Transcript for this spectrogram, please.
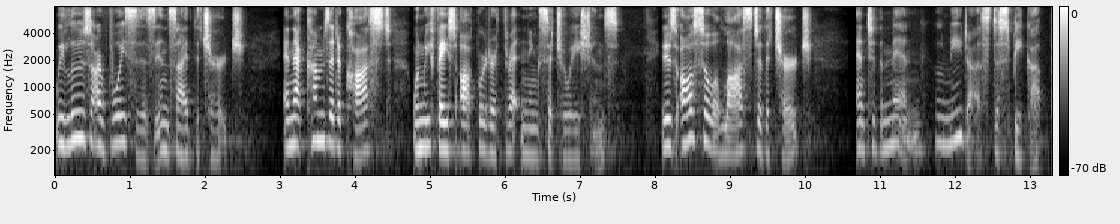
We lose our voices inside the church and that comes at a cost when we face awkward or threatening situations. It is also a loss to the church and to the men who need us to speak up.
